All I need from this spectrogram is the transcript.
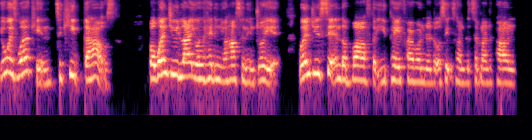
You're always working to keep the house. But when do you lie your head in your house and enjoy it? When do you sit in the bath that you pay 500 or 600, 700 pound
